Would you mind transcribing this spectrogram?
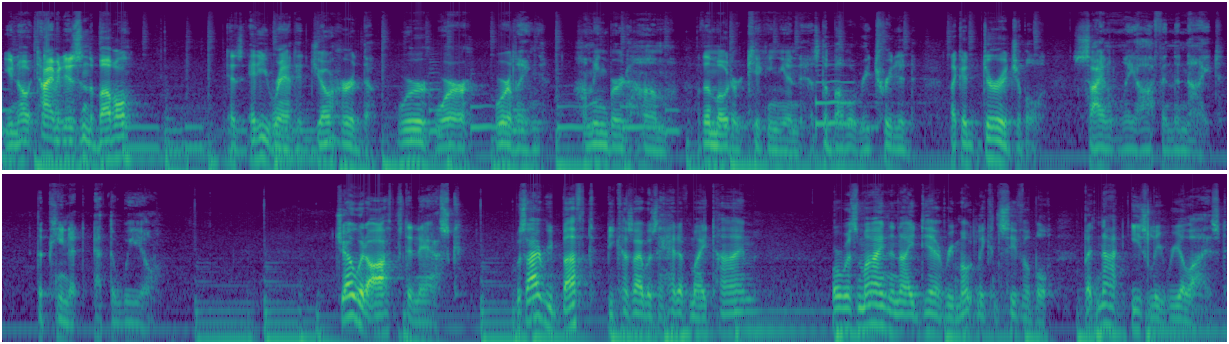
You know what time it is in the bubble? As Eddie ranted, Joe heard the whir whir whirling hummingbird hum of the motor kicking in as the bubble retreated like a dirigible silently off in the night, the peanut at the wheel. Joe would often ask, Was I rebuffed because I was ahead of my time? Or was mine an idea remotely conceivable, but not easily realized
